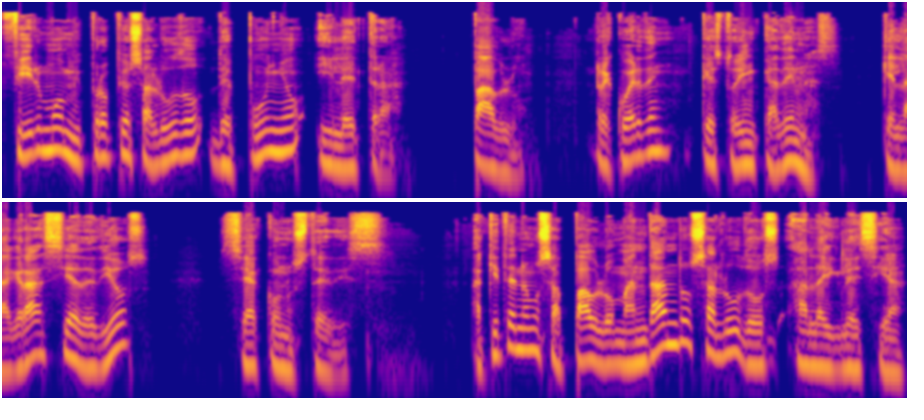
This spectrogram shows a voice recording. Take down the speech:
Firmo mi propio saludo de puño y letra. Pablo. Recuerden que estoy en cadenas. Que la gracia de Dios sea con ustedes. Aquí tenemos a Pablo mandando saludos a la iglesia.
